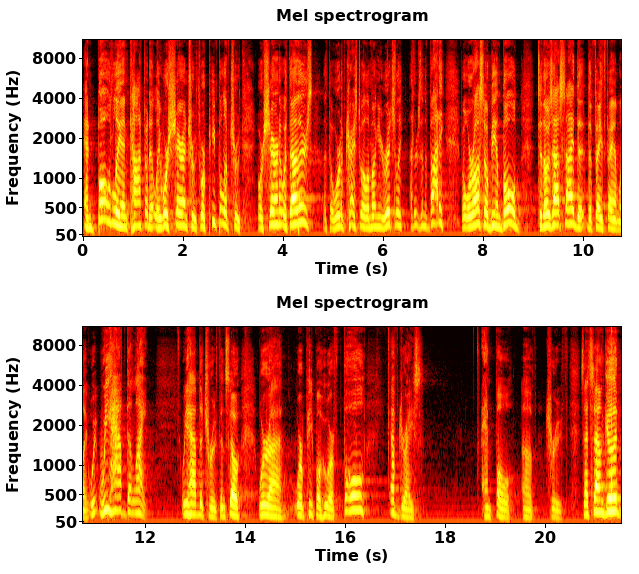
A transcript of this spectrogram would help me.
And boldly and confidently, we're sharing truth. We're people of truth. We're sharing it with others. Let the word of Christ dwell among you richly, others in the body. But we're also being bold to those outside the, the faith family. We, we have the light, we have the truth. And so we're, uh, we're people who are full of grace and full of truth. Does that sound good?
